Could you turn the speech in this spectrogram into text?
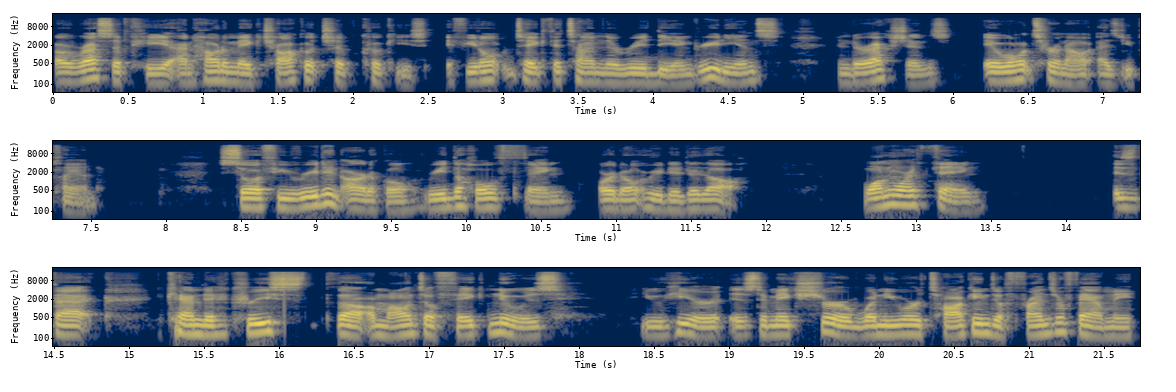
a recipe on how to make chocolate chip cookies. If you don't take the time to read the ingredients and directions, it won't turn out as you planned. So if you read an article, read the whole thing or don't read it at all. One more thing is that can decrease the amount of fake news you hear is to make sure when you are talking to friends or family,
